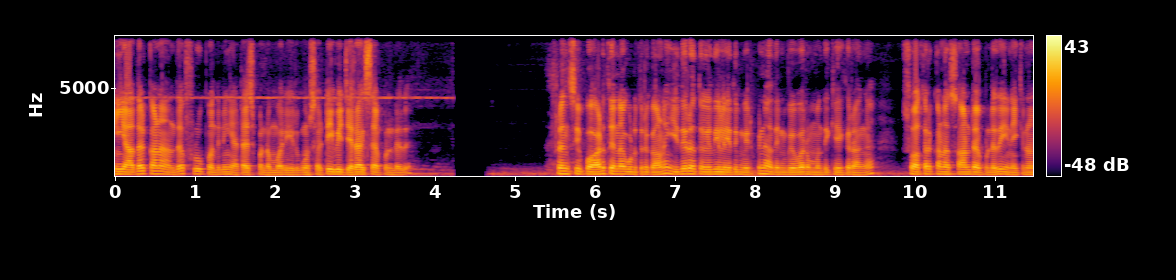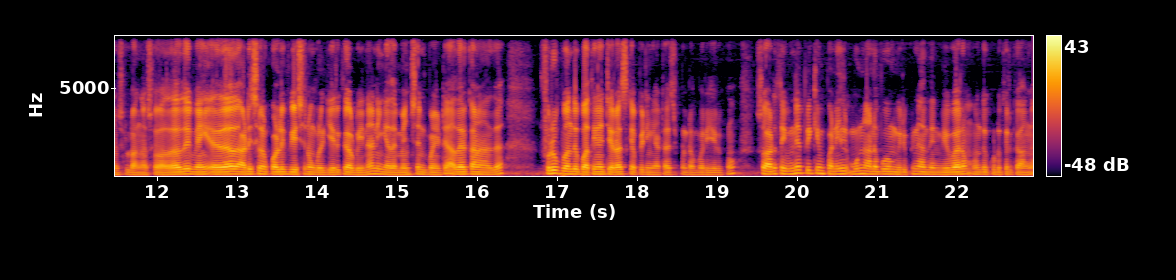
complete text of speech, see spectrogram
நீங்கள் அதற்கான அந்த ப்ரூஃப் வந்து நீங்கள் அட்டாச் பண்ணுற மாதிரி இருக்கும். சர்டிஃபிகேட் ஜெராக்ஸ் அப்படின்றது. ஃப்ரெண்ட்ஸ் இப்போ அடுத்து என்ன கொடுத்துருக்காங்கன்னா இதர தகுதியில் எதுவும் இருப்பின் அதன் விவரம் வந்து கேட்குறாங்க ஸோ அதற்கான சான்று அப்படின்றது இணைக்கணும்னு சொல்கிறாங்க ஸோ அதாவது வெ ஏதாவது அடிஷ்னல் குவாலிஃபிகேஷன் உங்களுக்கு இருக்குது அப்படின்னா நீங்கள் அதை மென்ஷன் பண்ணிவிட்டு அதற்கான இதை ப்ரூஃப் வந்து பார்த்தீங்கன்னா ஜெராக்ஸ் காப்பி நீங்கள் அட்டாச் பண்ணுற மாதிரி இருக்கும். ஸோ அடுத்து விண்ணப்பிக்கும் பணியில் முன் அனுபவம் இருப்பின் அதன் விவரம் வந்து கொடுத்துருக்காங்க.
